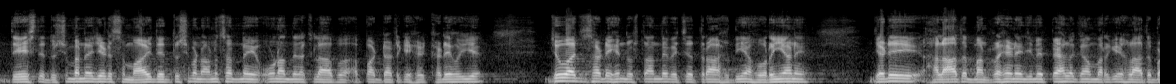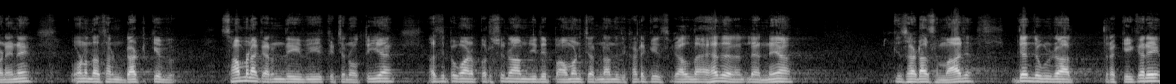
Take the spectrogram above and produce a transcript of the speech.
ਦੇਸ਼ ਦੇ ਦੁਸ਼ਮਣ ਨੇ, ਜਿਹੜੇ ਸਮਾਜ ਦੇ ਦੁਸ਼ਮਣ ਅਨਸਰ ਨੇ, ਉਹਨਾਂ ਦੇ ਖਿਲਾਫ ਆਪਾਂ ਡਟ ਕੇ ਖ- ਖੜੇ ਹੋਈਏ। ਜੋ ਅੱਜ ਸਾਡੇ ਹਿੰਦੁਸਤਾਨ ਦੇ ਵਿੱਚ ਤਰਾਸਦੀਆਂ ਹੋ ਰਹੀਆਂ ਨੇ, ਜਿਹੜੇ ਹਾਲਾਤ ਬਣ ਰਹੇ ਨੇ, ਜਿਵੇਂ ਪਹਿਲਗਾਮ ਵਰਗੇ ਹਾਲਾਤ ਬਣੇ ਨੇ, ਉਹਨਾਂ ਦਾ ਸਾਨੂੰ ਡਟ ਕੇ ਸਾਹਮਣਾ ਕਰਨ ਦੀ ਵੀ ਇੱਕ ਚੁਣੌਤੀ ਹੈ। ਅਸੀਂ ਭਗਵਾਨ ਪਰਸ਼ੁਰਾਮ ਜੀ ਦੇ ਪਾਵਨ ਚਰਨਾਂ ਦੇ ਵਿੱਚ ਖੜ ਕੇ ਇਸ ਗੱਲ ਦਾ ਅਹਿਦ ਲੈਂਦੇ ਹਾਂ ਕਿ ਸਾਡਾ ਸਮਾਜ ਦਿਨ ਦੁਗਣੀ ਤਰੱਕੀ ਕਰੇ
